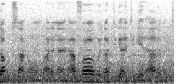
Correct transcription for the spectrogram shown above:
stop something. I don't know how far we'd like to go to get out of it.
